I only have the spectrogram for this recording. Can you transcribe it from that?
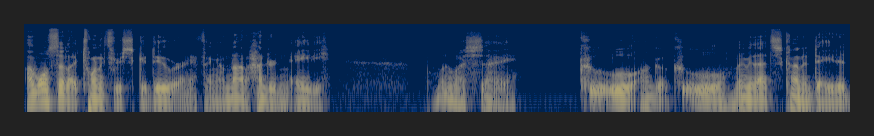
I won't say like 23 skidoo or anything. I'm not 180. What do I say? Cool. I'll go cool. Maybe that's kind of dated.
